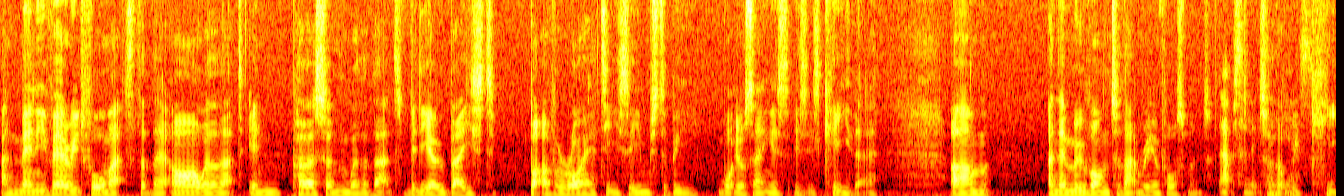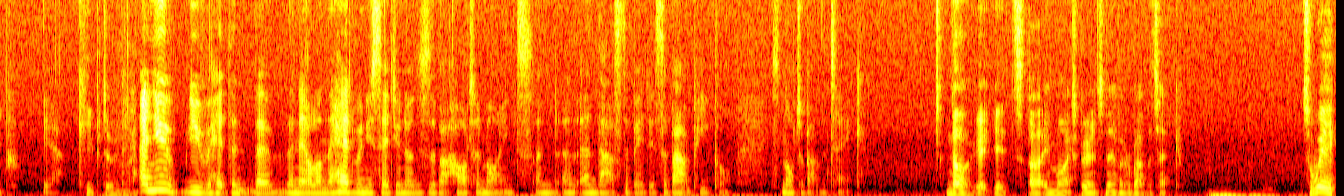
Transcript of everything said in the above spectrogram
and many varied formats that there are, whether that's in person, whether that's video based, but a variety seems to be what you're saying is is, is key there. Um, and then move on to that reinforcement Absolutely. so that yes. we keep Yeah. keep doing that. And you you hit the, the the nail on the head when you said you know this is about heart and minds, and and, and that's the bit. It's about people. It's not about the tech. No, it, it's uh, in my experience never about the tech. So we're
